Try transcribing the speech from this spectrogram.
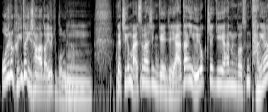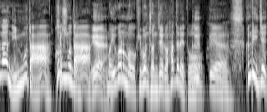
오히려 그게 더 이상하다 이렇게 봅니다. 음, 그러니까 지금 말씀하신 게 이제 야당이 의혹 제기하는 것은 당연한 임무다, 책무다. 예. 뭐 이거는 뭐 기본 전제로 하더라도. 그, 예. 근데 이제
